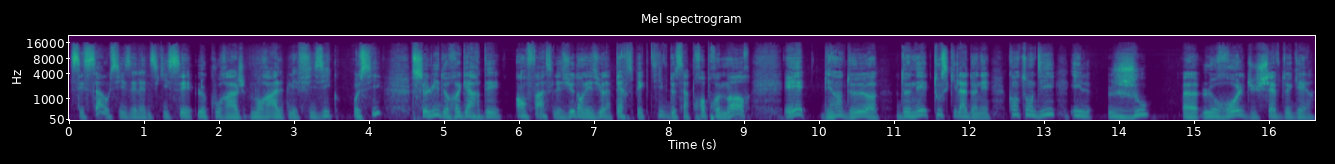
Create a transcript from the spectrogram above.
c'est ça aussi Zelensky, c'est le courage moral mais physique aussi, celui de regarder en face, les yeux dans les yeux, la perspective de sa propre mort et bien de euh, donner tout ce qu'il a donné. Quand on dit il joue euh, le rôle du chef de guerre,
